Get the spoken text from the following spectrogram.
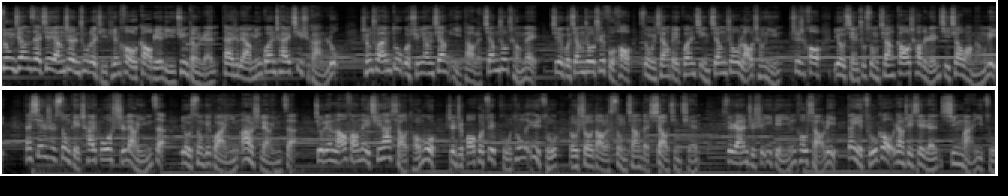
宋江在揭阳镇住了几天后，告别李俊等人，带着两名官差继续赶路。乘船渡过浔阳江，已到了江州城内。见过江州知府后，宋江被关进江州牢城营。这时候又显出宋江高超的人际交往能力。他先是送给差拨十两银子，又送给管营二十两银子，就连牢房内其他小头目，甚至包括最普通的狱卒，都收到了宋江的孝敬钱。虽然只是一点蝇头小利，但也足够让这些人心满意足。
